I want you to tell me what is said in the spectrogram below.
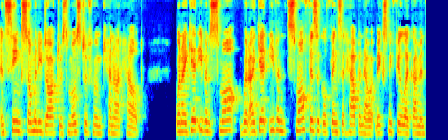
and seeing so many doctors, most of whom cannot help? When I get even a small, when I get even small physical things that happen now, it makes me feel like I'm in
